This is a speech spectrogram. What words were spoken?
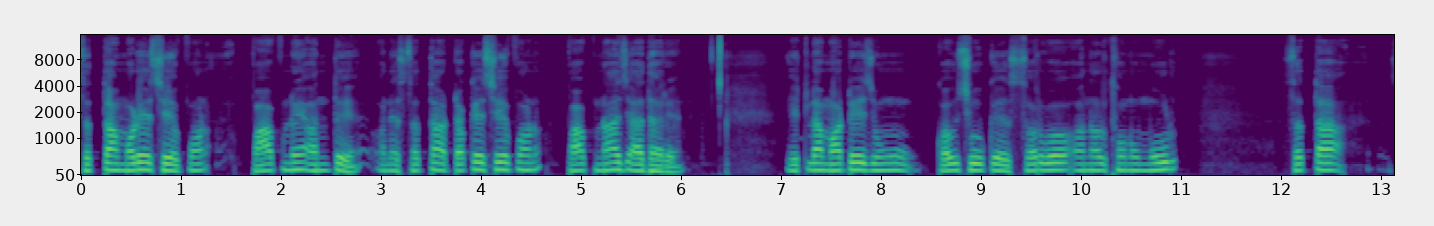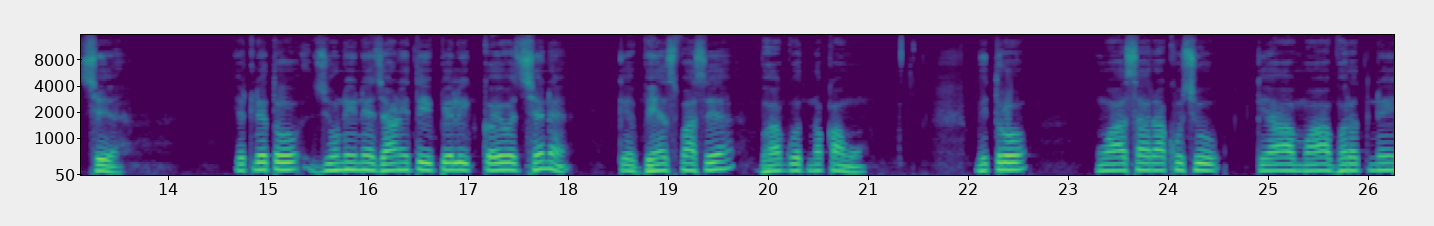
સત્તા મળે છે પણ પાપને અંતે અને સત્તા ટકે છે પણ પાપના જ આધારે. એટલા માટે જ હું કહું છું કે સર્વ અનર્થોનું મૂળ સત્તા છે. એટલે તો જૂનીને જાણીતી પેલી કહેવત છે ને કે ભેંસ પાસે ભાગવત નકામું. મિત્રો હું આશા રાખું છું કે આ મહાભારતની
